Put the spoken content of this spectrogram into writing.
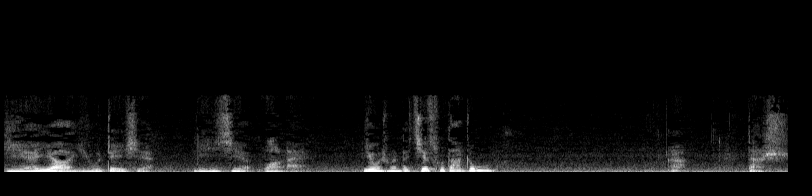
也要有这些礼节往来，因为什么？他接触大众嘛啊，但是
